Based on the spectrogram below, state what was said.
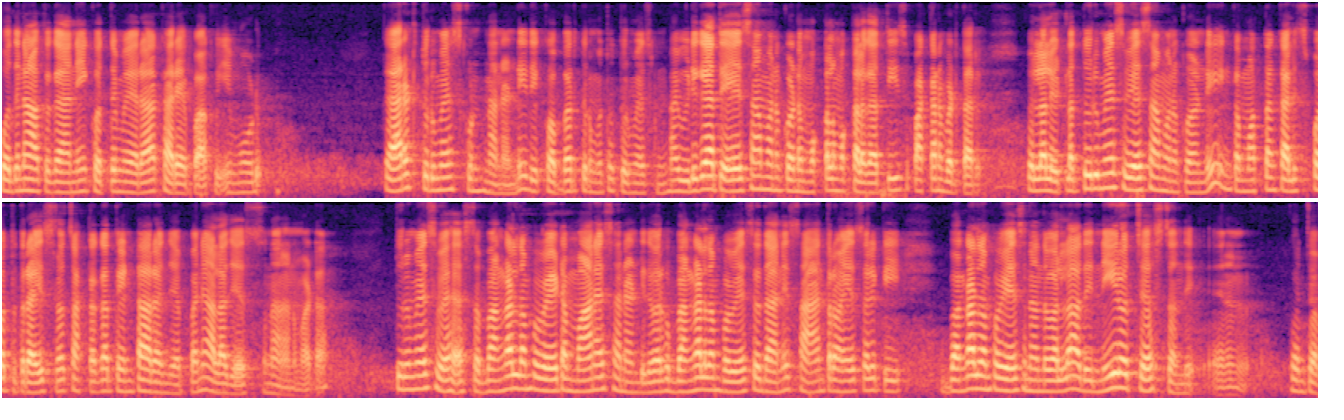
పుదీనాకు కానీ కొత్తిమీర కరివేపాకు ఈ మూడు. క్యారెట్ తురిమేసుకుంటున్నానండి. ఇది కొబ్బరి తురుముతో తురిమేసుకుంటున్నాను విడిగా వేసామనుకోండి ముక్కలు ముక్కలుగా తీసి పక్కన పెడతారు. పిల్లలు ఇట్లా తురిమేసి వేసామనుకోండి ఇంకా మొత్తం కలిసిపోతుంది రైస్లో. చక్కగా తింటారని చెప్పని అలా చేస్తున్నాను అనమాట తురిమేసి వేసేస్తాను బంగాళదుంప వేయటం మానేశానండి. ఇదివరకు బంగాళదుంప వేసేదాన్ని. సాయంత్రం అయ్యేసరికి బంగాళదుంప వేసినందువల్ల అది నీరు వచ్చేస్తుంది కొంచెం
